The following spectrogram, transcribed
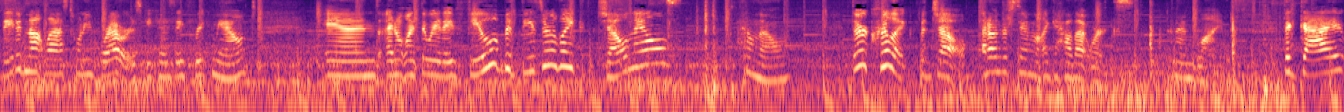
they did not last 24 hours because they freak me out and I don't like the way they feel, but these are like gel nails. I don't know. They're acrylic, but gel. I don't understand like how that works. And I'm blind. The guy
